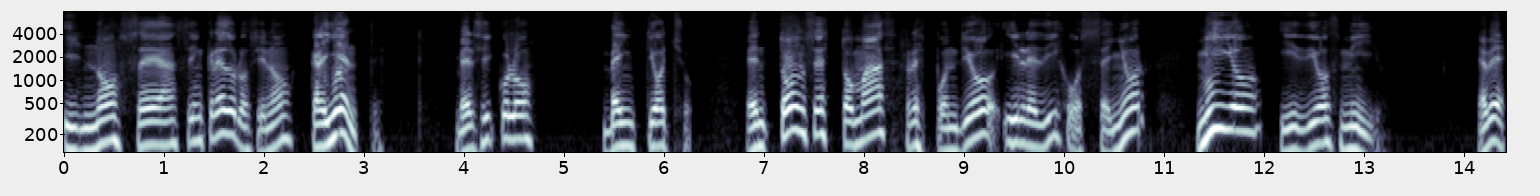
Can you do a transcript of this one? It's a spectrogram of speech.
y no seas incrédulo, sino creyente. Versículo 28. Entonces Tomás respondió y le dijo, Señor mío y Dios mío. Ya ve,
